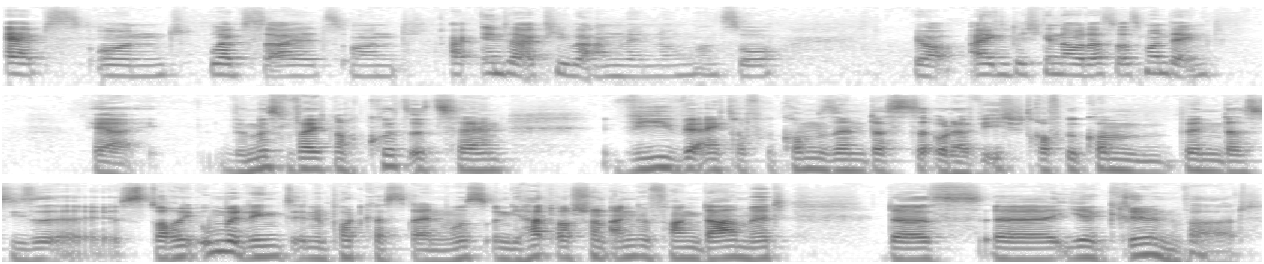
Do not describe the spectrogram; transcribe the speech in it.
Apps und Websites und interaktive Anwendungen und so. Ja, eigentlich genau das, was man denkt. Ja, wir müssen vielleicht noch kurz erzählen, wie wir eigentlich darauf gekommen sind, dass, oder wie ich darauf gekommen bin, dass diese Story unbedingt in den Podcast rein muss. Und die hat auch schon angefangen damit, dass äh, ihr grillen wart.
